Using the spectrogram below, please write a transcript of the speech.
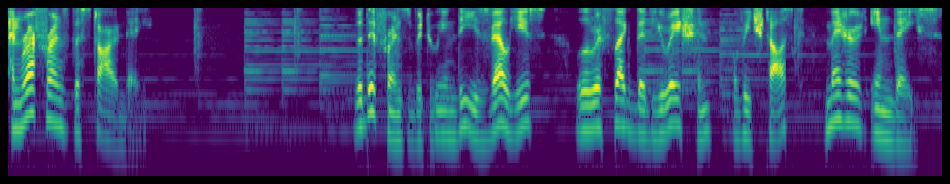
and reference the start day. The difference between these values will reflect the duration of each task measured in days.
